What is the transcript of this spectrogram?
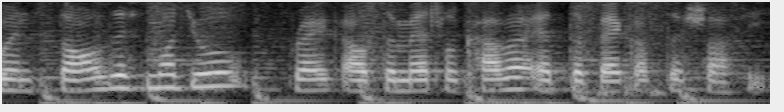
To install this module, break out the metal cover at the back of the chassis.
